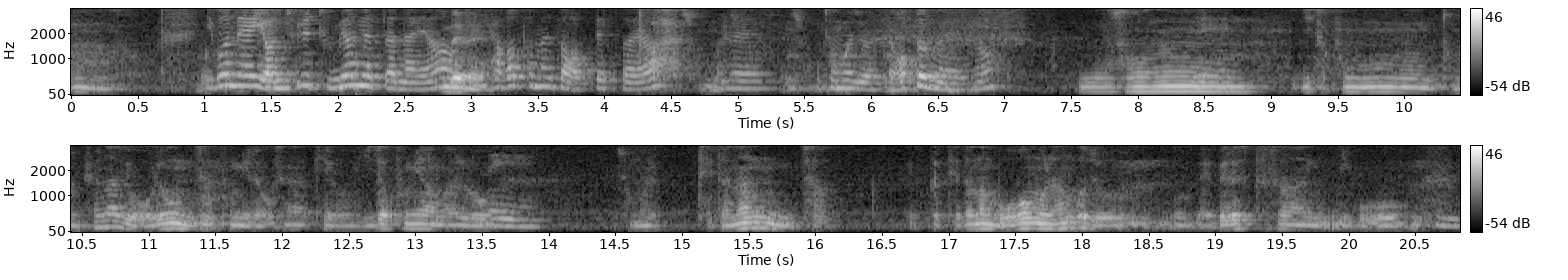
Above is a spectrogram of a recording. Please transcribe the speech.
음. 이번에 연출이 두 명이었잖아요. 네네. 작업하면서 어땠어요? 아 정말 네. 좋았어요. 정말. 정말 좋았어요. 어떤 면에서? 우선은 네. 이 작품은 정말 표현하기 어려운 작품이라고 생각해요. 이 작품이야말로 네. 정말 대단한 작, 그러니까 대단한 모험을 한 거죠. 뭐 에베레스트 산이고 음.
